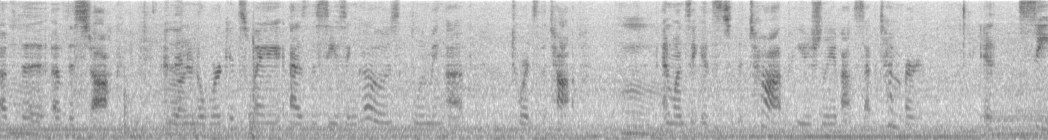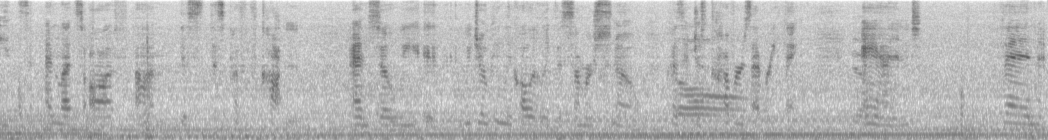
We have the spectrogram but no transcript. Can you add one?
of the of the stalk and then it'll work its way as the season goes blooming up towards the top Mm. and once it gets to the top, usually about September, it seeds and lets off um, this this puff of cotton, and so we it, we jokingly call it like the summer snow because it just Oh. covers everything. Yeah. And then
